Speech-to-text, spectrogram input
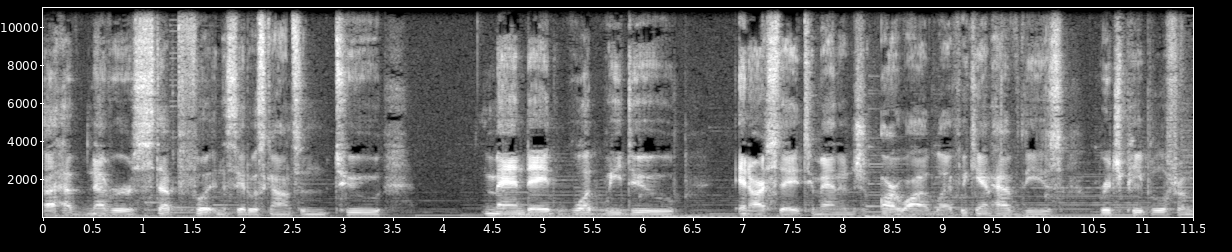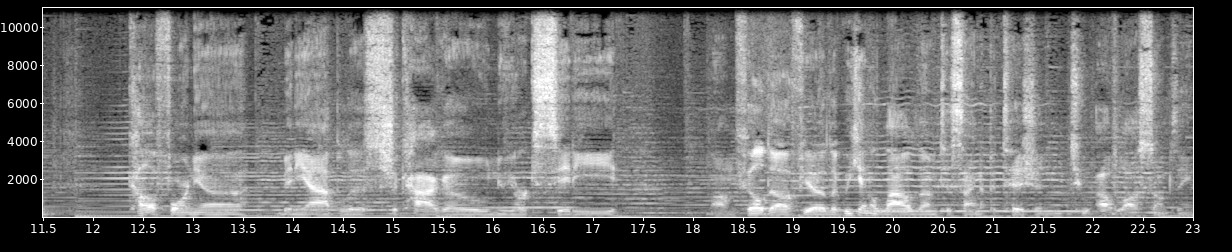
uh, have never stepped foot in the state of Wisconsin to mandate what we do in our state to manage our wildlife. We can't have these rich people from California, Minneapolis, Chicago, New York City, um, Philadelphia. Like, we can't allow them to sign a petition to outlaw something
